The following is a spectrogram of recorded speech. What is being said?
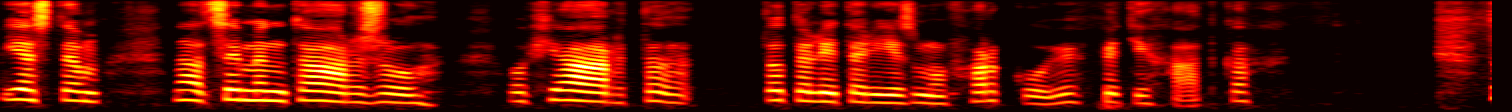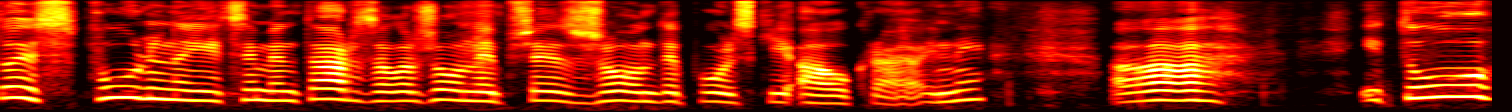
Jestem na Pięcichatkach. To jest wspólny cmentarz założony przez rządy Polski a Ukrainy. A, I tu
